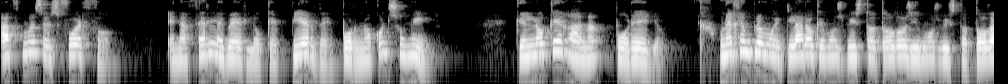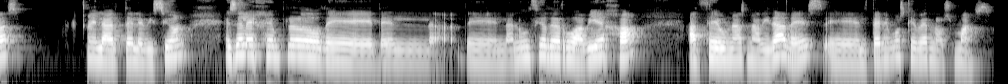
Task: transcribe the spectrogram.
haz más esfuerzo en hacerle ver lo que pierde por no consumir que en lo que gana por ello. Un ejemplo muy claro que hemos visto todos y hemos visto todas en la televisión es el ejemplo del, anuncio de Rua Vieja hace unas navidades, tenemos que vernos más.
